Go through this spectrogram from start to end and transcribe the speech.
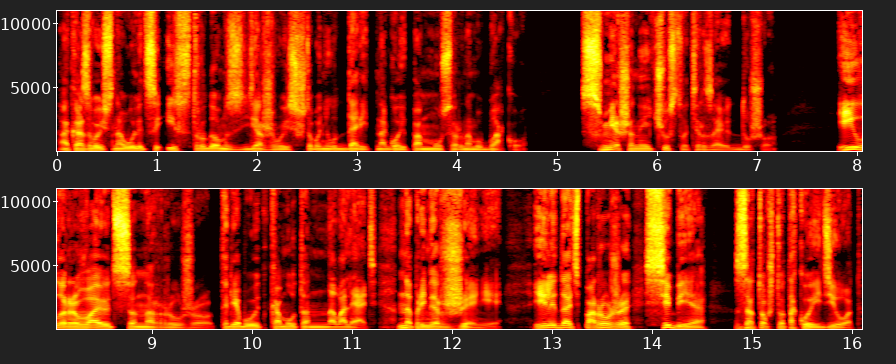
Оказываюсь на улице и с трудом сдерживаюсь, чтобы не ударить ногой по мусорному баку. Смешанные чувства терзают душу и вырываются наружу, требуют кому-то навалять, например, Жене, или дать по роже себе за то, что такой идиот.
